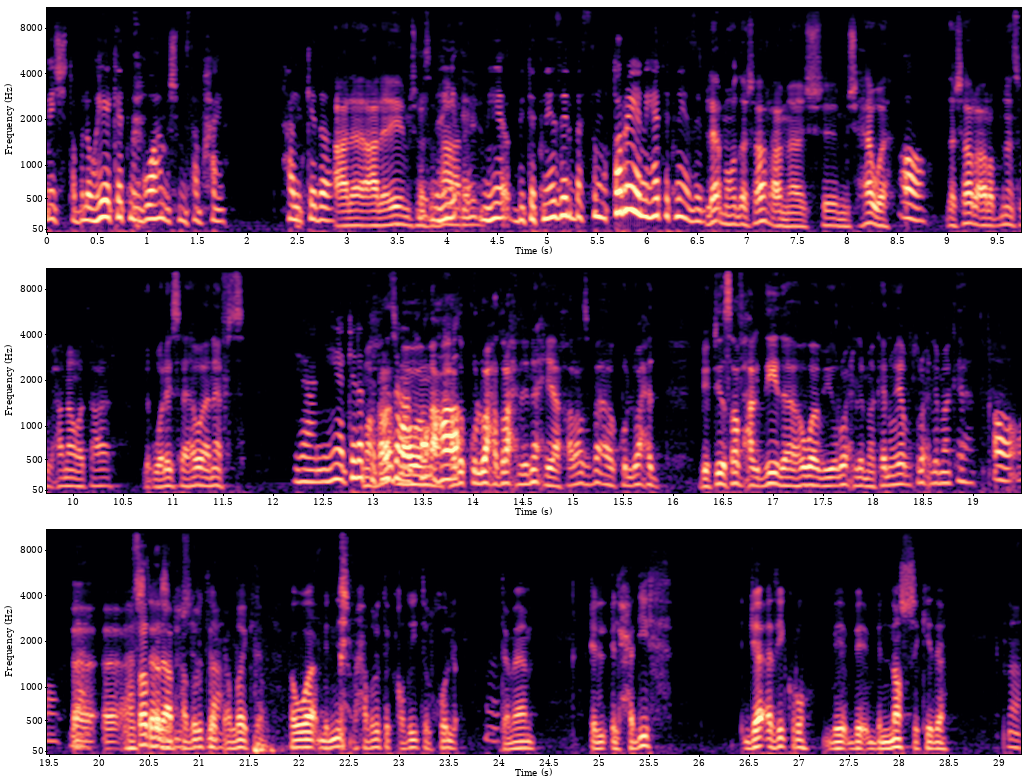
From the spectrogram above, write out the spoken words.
ماشي. طب لو هي كانت من جواها مش مسامحاه هل كده على على إيه؟ مش إن مسامحة هي على إن إيه هي بتتنازل بس مضطرة إن هي تتنازل؟ لا ما هو ده شرع مش مش هوى آه ده شرع ربنا سبحانه وتعالى وليس هوى نفس. يعني هي كده ما خلاص ما عن هو حضرتك كل واحد راح لناحية خلاص بقى كل واحد بيبتدي صفحة جديدة هو بيروح لمكان وهي بتروح لمكان. آه آه. آه، الشيخ. حضرتك نعم. الله يكرمك. هو بالنسبة لحضرتك قضية الخلع تمام؟ ال- الحديث جاء ذكره بالنص كده. نعم.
